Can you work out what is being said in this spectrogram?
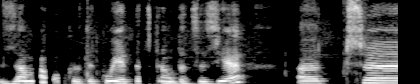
za mało. Krytykuje też tę decyzję. E, Czy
